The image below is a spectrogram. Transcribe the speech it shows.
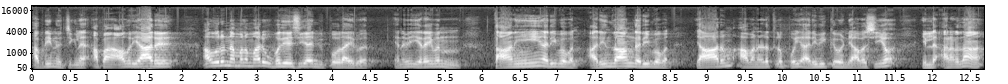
அப்படின்னு வச்சுங்களேன் அப்போ அவர் யார்? அவரும் நம்மளை மாதிரி உபதேசியாக நிற்பவராயிருவார். எனவே இறைவன் தானே அறிபவன் அறிந்தாங்க அறிபவன். யாரும் அவனிடத்தில் போய் அறிவிக்க வேண்டிய அவசியம் இல்லை. அதனால தான்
